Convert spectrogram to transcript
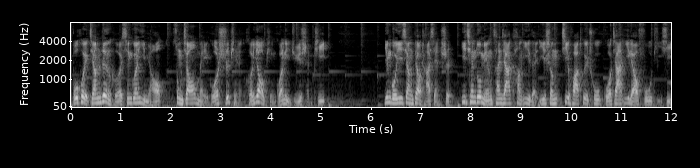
不会将任何新冠疫苗送交美国食品和药品管理局审批。英国一项调查显示，一千多名参加抗疫的医生计划退出国家医疗服务体系。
